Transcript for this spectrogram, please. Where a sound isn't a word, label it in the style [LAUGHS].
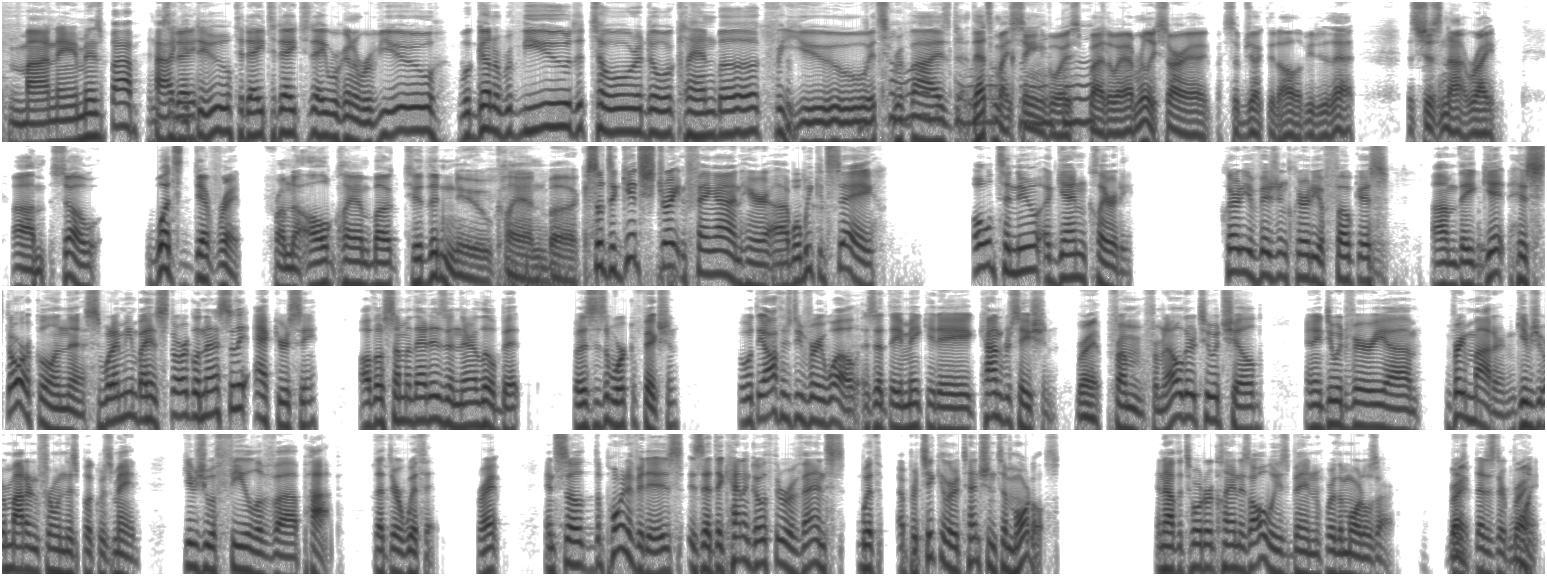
My name is Bob. And How today, you do? Today, today, today, we're gonna review. We're gonna review the Toreador Clan book for [LAUGHS] you. It's revised. That's my singing voice, by the way. I'm really sorry I subjected all of you to that. It's just not right. Um, so, what's different from the old clan book to the new clan book? So to get straight and fang on here, uh, what we could say, old to new, again, clarity, clarity of vision, clarity of focus. Um, they get historical in this. What I mean by historical, not necessarily accuracy, although some of that is in there a little bit. But this is a work of fiction. But what the authors do very well is that they make it a conversation Right. from from an elder to a child, and they do it very uh, very modern. Gives you or modern for when this book was made. Gives you a feel of uh, pop that they're with it, right? And so the point of it is is that they kind of go through events with a particular attention to mortals, and how the Toreador clan has always been where the mortals are. Right. that is their Right.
